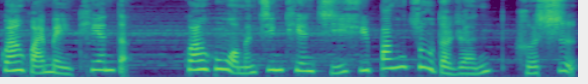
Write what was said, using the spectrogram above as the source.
关怀每天的、关乎我们今天急需帮助的人和事，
